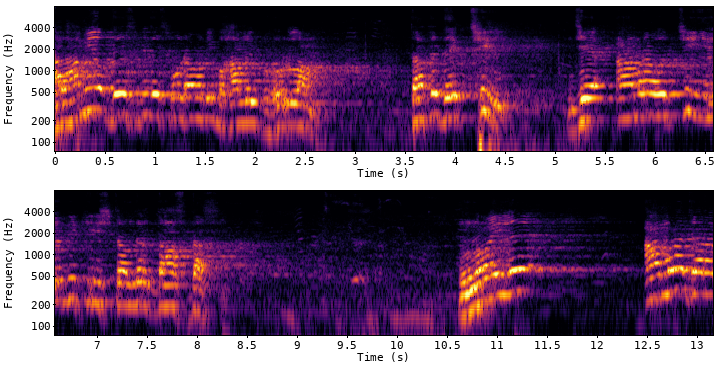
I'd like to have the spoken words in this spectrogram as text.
আর আমিও দেশ বিদেশ মোটামুটি ভালোই ঘুরলাম। তাতে দেখছি যে আমরা হচ্ছি ইহুদি খ্রিস্টানদের দাস দাসী নইলে আমরা যারা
